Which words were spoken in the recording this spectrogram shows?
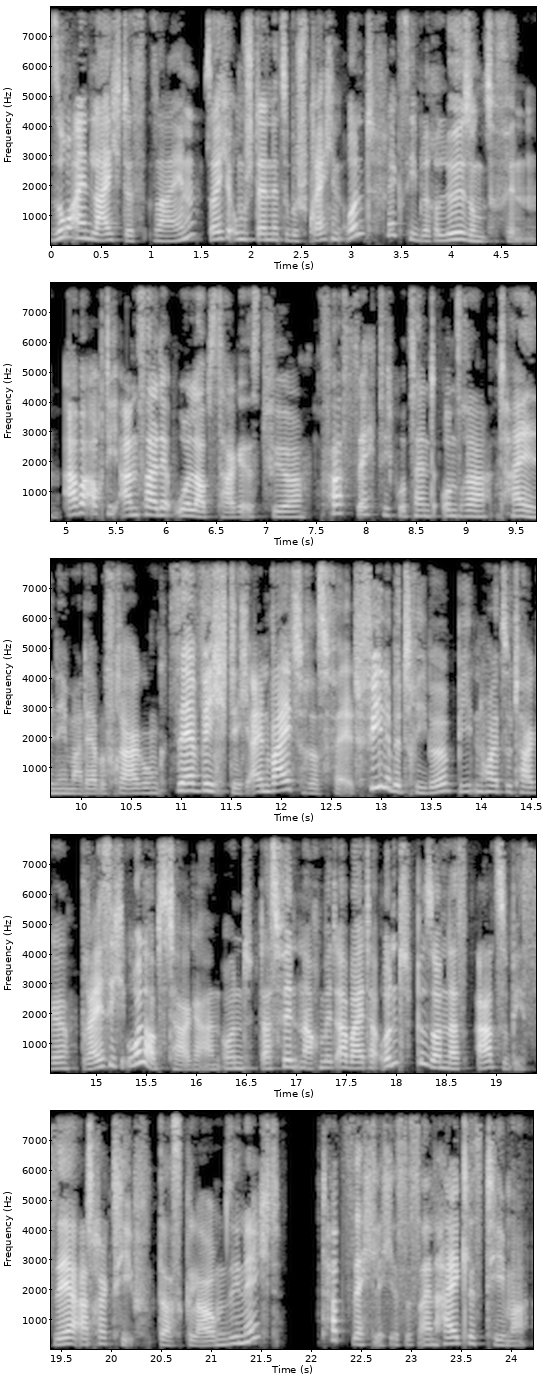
so ein leichtes sein, solche Umstände zu besprechen und flexiblere Lösungen zu finden. Aber auch die Anzahl der Urlaubstage ist für fast 60 Prozent unserer Teilnehmer der Befragung sehr wichtig. Ein weiteres Feld. Viele Betriebe bieten heutzutage 30 Urlaubstage an und das finden auch Mitarbeiter und besonders Azubis sehr attraktiv. Das glauben Sie nicht? Tatsächlich ist es ein heikles Thema.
